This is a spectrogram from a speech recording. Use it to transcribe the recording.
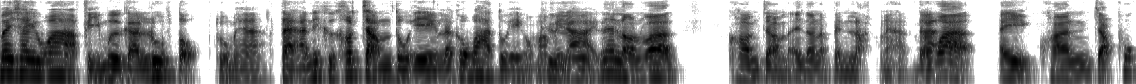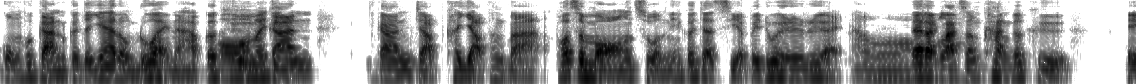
ไม่ใช่ว่าฝีมือการรูปตกถูกไหมฮะแต่อันนี้คือเขาจำตัวเองแล้วก็วาดตัวเองออกมาไม่ได้คือแน่นอนว่าความจำไอ้ตอนนั้นเป็นหลักนะครับแต่ว่าไอ้ความจับผู้กงผู้กันก็จะแย่ลงด้วยนะครับ ก็คือออหมายถึงการการจับขยับต่างๆ เพราะสมองส่วนนี้ก็จะเสียไปด้วยเรื่อยๆนะครับอ๋อแต่หลักๆสำคัญก็คือไอ้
